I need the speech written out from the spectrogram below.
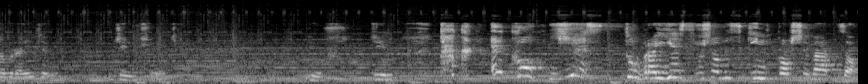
Dobra, jedziemy. Dzień przyleciał. Już. Dzień. Tak! Eko! Jest! Dobra, jest różowy skin, proszę bardzo.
